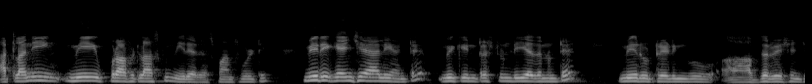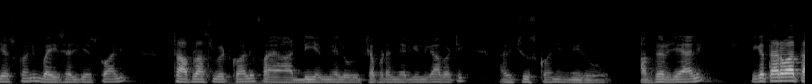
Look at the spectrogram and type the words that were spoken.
అట్లని మీ ప్రాఫిట్ లాస్కి మీరే రెస్పాన్సిబిలిటీ మీరు ఇక ఏం చేయాలి అంటే మీకు ఇంట్రెస్ట్ ఉండి ఏదైనా ఉంటే మీరు ట్రేడింగ్ అబ్జర్వేషన్ చేసుకొని బై సెల్ చేసుకోవాలి స్టాప్ లాస్లు పెట్టుకోవాలి ఫై డిఎంఏలు చెప్పడం జరిగింది కాబట్టి అవి చూసుకొని మీరు అబ్జర్వ్ చేయాలి. ఇక తర్వాత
